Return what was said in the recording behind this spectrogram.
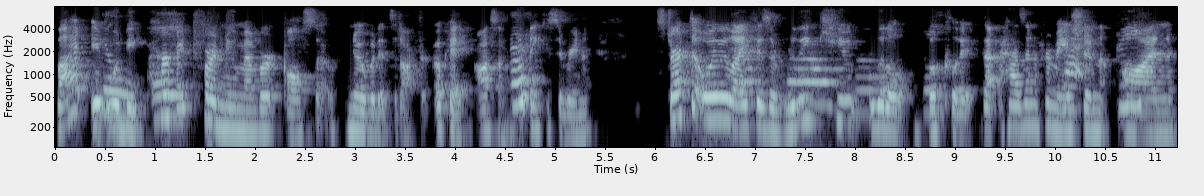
but it would be perfect for a new member also. No, but it's a doctor. Okay, awesome. Thank you, Sabrina. Start the Oily Life is a really cute little booklet that has information on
